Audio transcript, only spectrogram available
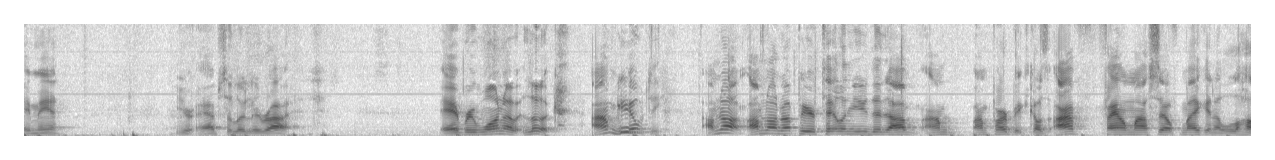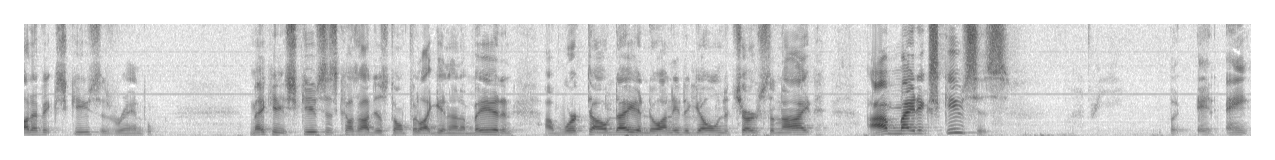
Amen. You're absolutely right. Every one of it. Look, I'm guilty. I'm not. I'm not up here telling you that I'm. I'm. I'm perfect because I've found myself making a lot of excuses, Randall. Making excuses because I just don't feel like getting out of bed and I've worked all day and do I need to go on to church tonight? I've made excuses. But it ain't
